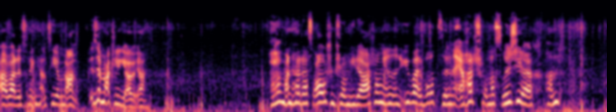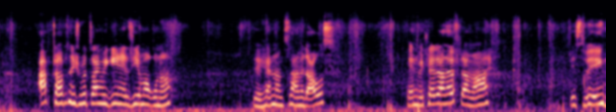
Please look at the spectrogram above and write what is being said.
Aber deswegen kann es hier mal ein bisschen wackeliger werden. Oh, man hört das Rauschen schon wieder. Achtung, hier sind überall Wurzeln. Er hat schon das Richtige erkannt. Abtopsen. Ich würde sagen, wir gehen jetzt hier mal runter. Wir kennen uns damit aus. Denn wir klettern öfter mal. Deswegen.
